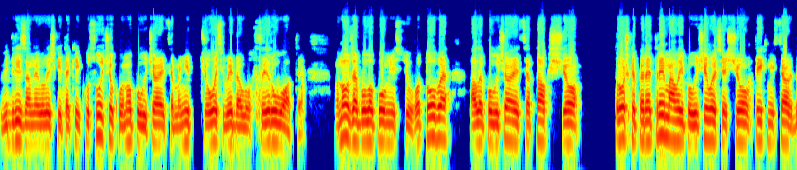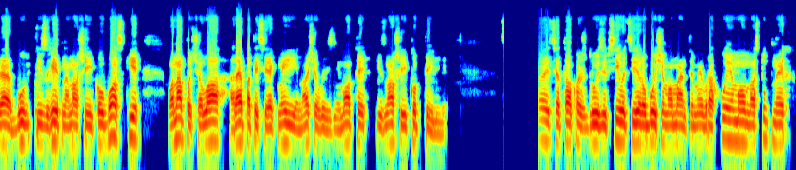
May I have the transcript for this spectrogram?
Відрізав невеличкий такий кусочок, воно, виходить, мені чогось видало сирувати. Воно вже було повністю готове, але виходить так, що трошки перетримали, і вийшло, що в тих місцях, де був ізгиб на нашій ковбаски, вона почала репатися, як ми її почали знімати із нашої коптильні. Також, друзі, всі оці робочі моменти ми врахуємо в наступних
